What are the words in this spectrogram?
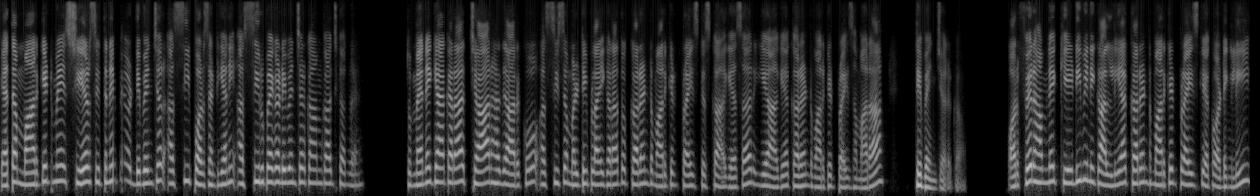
कहता है मार्केट में शेयर्स इतने पे और डिबेंचर अस्सी परसेंट, यानी अस्सी रुपए का डिबेंचर काम काज कर रहा है। तो मैंने क्या करा, चार हज़ार को अस्सी से मल्टीप्लाई करा तो करंट मार्केट प्राइस किसका आ गया सर? ये आ गया करंट मार्केट प्राइस हमारा डिबेंचर का। और फिर हमने केडी भी निकाल लिया करंट मार्केट प्राइस के अकॉर्डिंगली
